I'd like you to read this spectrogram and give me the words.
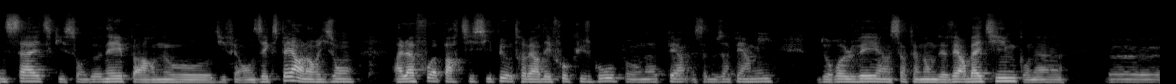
insights qui sont donnés par nos différents experts. Alors, ils ont à la fois participer au travers des focus group, ça nous a permis de relever un certain nombre de verbatim qu'on a euh,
